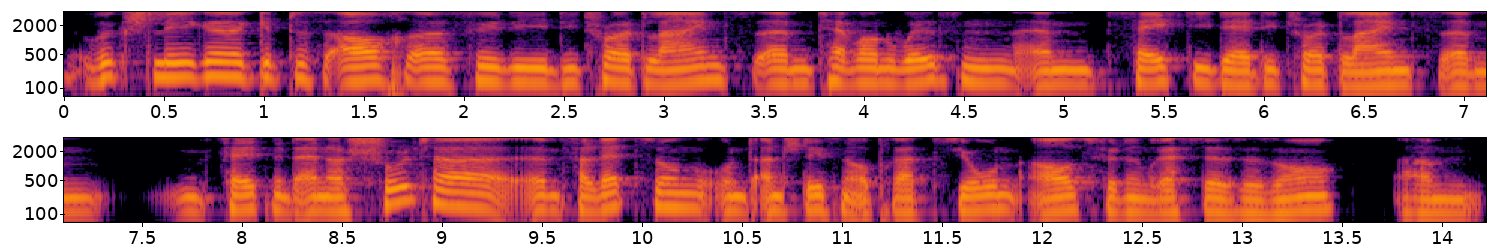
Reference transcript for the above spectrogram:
Rückschläge gibt es auch äh, für die Detroit Lions. Ähm, Tavon Wilson, ähm, Safety der Detroit Lions, ähm, fällt mit einer Schulterverletzung und anschließender Operation aus für den Rest der Saison. Ähm,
